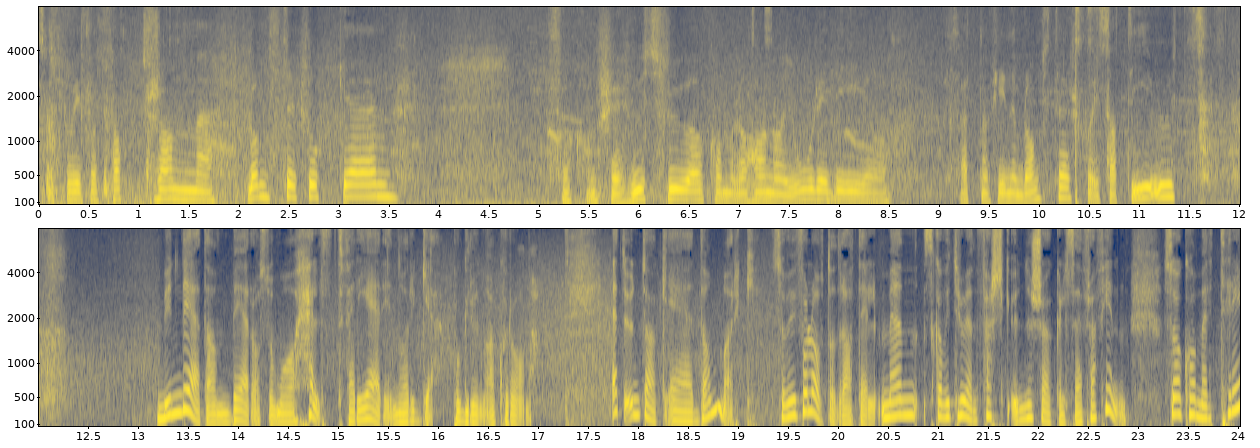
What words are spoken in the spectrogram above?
Så skal vi få satt fram eh, blomsterkrukken. Så kanskje husfrua kommer og har noe jord i de og setter noen fine blomster. Så får vi satt de ut. Myndighetene ber oss om å helst feriere i Norge pga. korona. Et unntak er Danmark, som vi får lov til å dra til. Men skal vi tro en fersk undersøkelse fra Finn, så kommer tre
